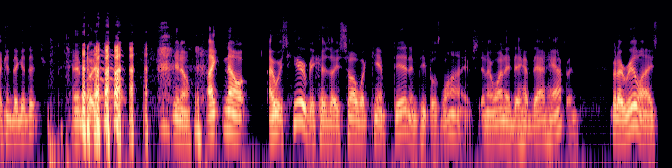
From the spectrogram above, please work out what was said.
I, can dig a ditch. And but you know, I now I was here because I saw what camp did in people's lives, and I wanted to have that happen. But I realized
